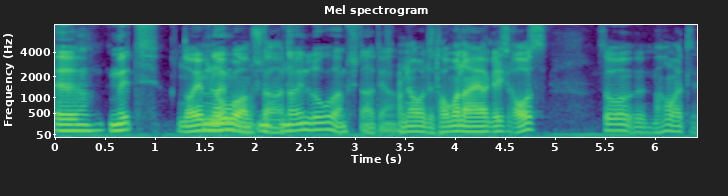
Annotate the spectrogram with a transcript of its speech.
äh, mit Neuem neuem- Logo am Start. Neuen Logo am Start, ja. Genau, das hauen wir nachher gleich raus. So, machen wir das äh,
